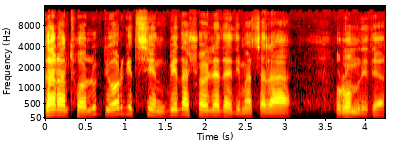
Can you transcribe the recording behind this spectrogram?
garantörlük diyor gitsin. Bir de şöyle dedi mesela Rum lider.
